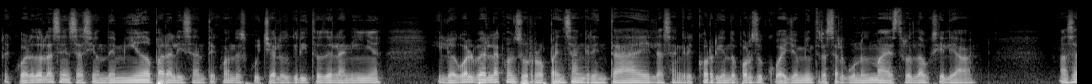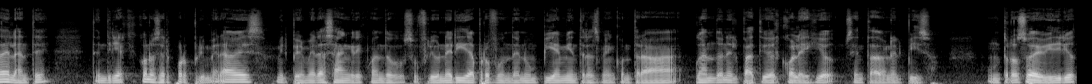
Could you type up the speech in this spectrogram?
Recuerdo la sensación de miedo paralizante cuando escuché los gritos de la niña y luego al verla con su ropa ensangrentada y la sangre corriendo por su cuello mientras algunos maestros la auxiliaban. Más adelante Tendría que conocer por primera vez mi primera sangre cuando sufrí una herida profunda en un pie mientras me encontraba jugando en el patio del colegio sentado en el piso. Un trozo de vidrio,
